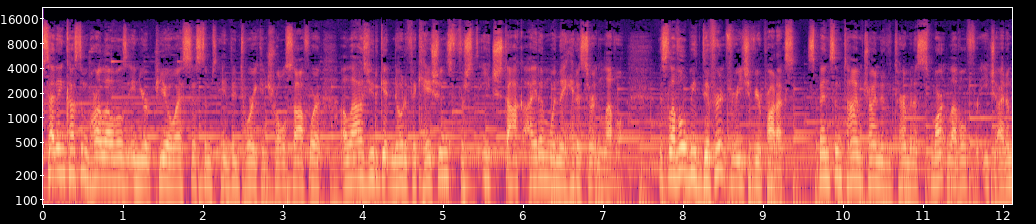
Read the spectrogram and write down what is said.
Setting custom par levels in your POS system's inventory control software allows you to get notifications for each stock item when they hit a certain level. This level will be different for each of your products. Spend some time trying to determine a smart level for each item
